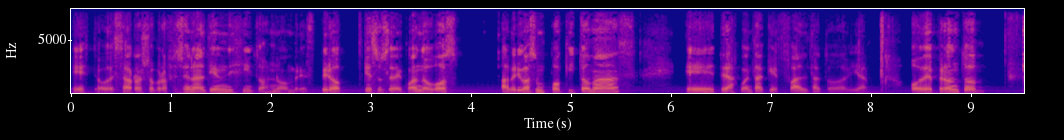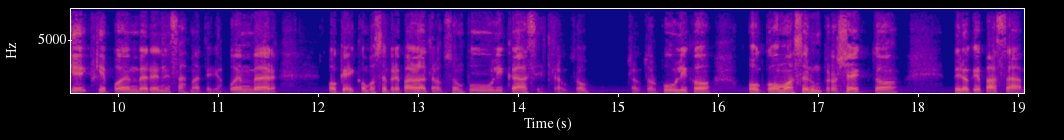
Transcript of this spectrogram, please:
Esto, desarrollo profesional, tienen distintos nombres. Pero, ¿qué sucede? Cuando vos averiguas un poquito más, eh, te das cuenta que falta todavía. O de pronto, ¿qué, pueden ver en esas materias? Pueden ver, ok, cómo se prepara la traducción pública, si es traductor, traductor público, o cómo hacer un proyecto. Pero ¿qué pasa?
